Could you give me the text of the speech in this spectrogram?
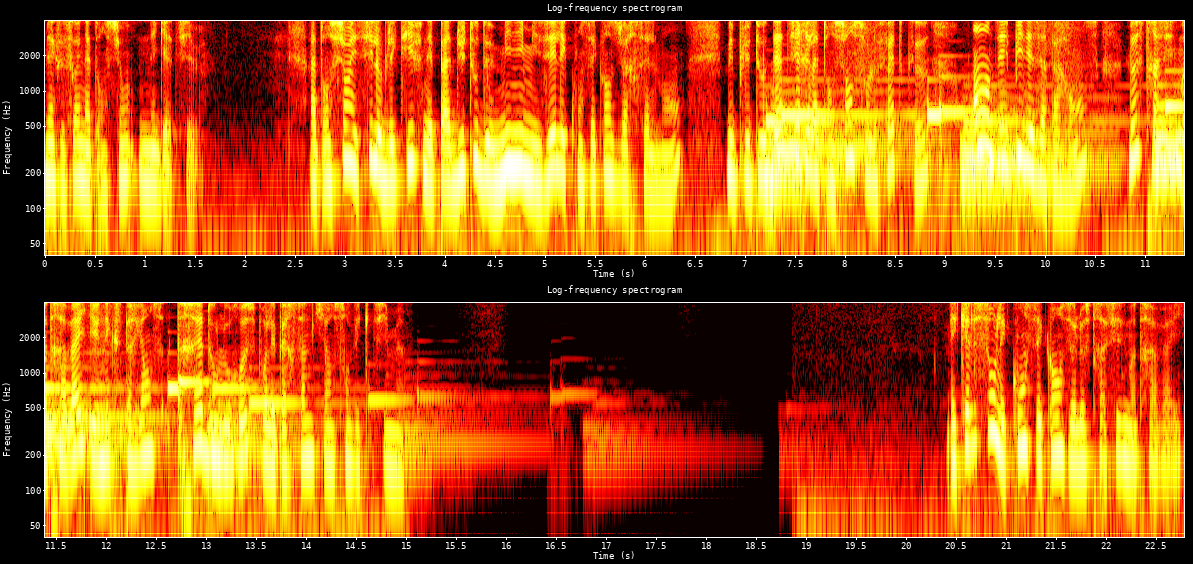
bien que ce soit une attention négative. Attention, ici l'objectif n'est pas du tout de minimiser les conséquences du harcèlement, mais plutôt d'attirer l'attention sur le fait que, en dépit des apparences, l'ostracisme au travail est une expérience très douloureuse pour les personnes qui en sont victimes. Mais quelles sont les conséquences de l'ostracisme au travail?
